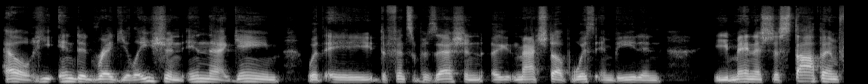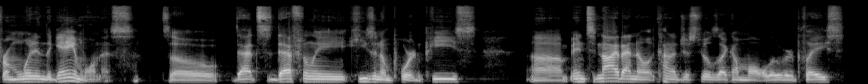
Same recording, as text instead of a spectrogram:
Hell, he ended regulation in that game with a defensive possession uh, matched up with Embiid, and he managed to stop him from winning the game on us. So that's definitely he's an important piece. Um, and tonight, I know it kind of just feels like I'm all over the place,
